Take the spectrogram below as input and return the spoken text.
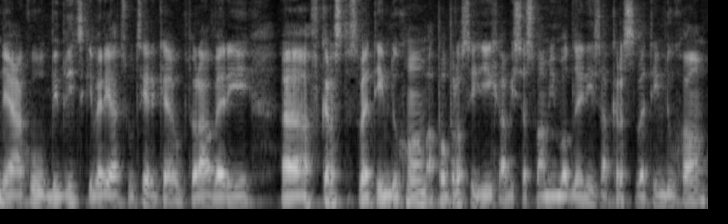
nejakú biblicky veriacú církev, ktorá verí eh, v krst Svetým duchom a poprosiť ich, aby sa s vami modlili za krst Svetým duchom,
